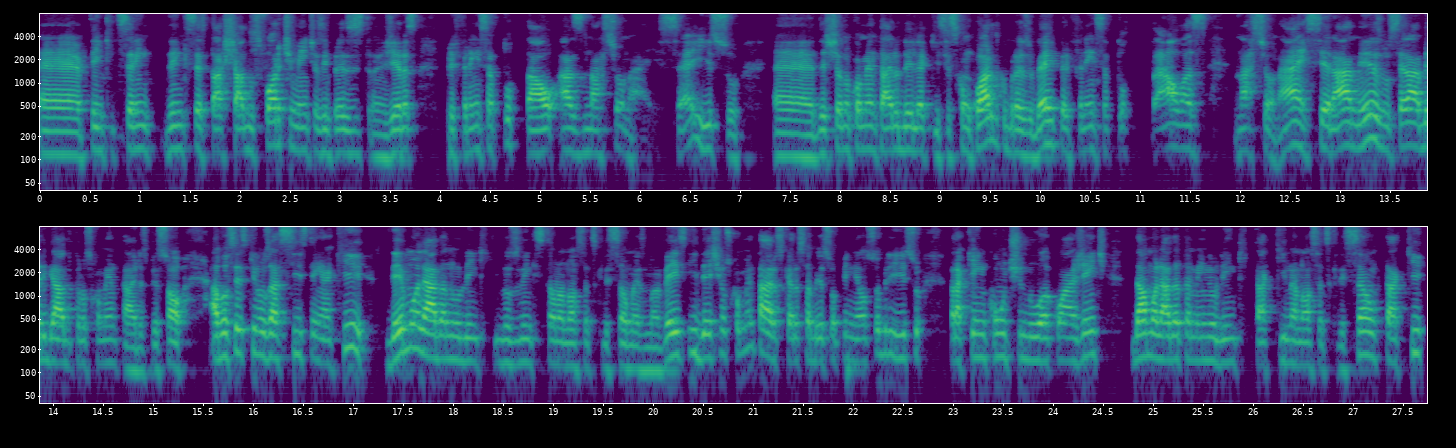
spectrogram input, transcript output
é, têm que serem, têm que ser taxados fortemente as empresas estrangeiras, preferência total às nacionais. É isso. É, deixando o comentário dele aqui. Vocês concordam com o Brasil BR? Preferência total às nacionais? Será mesmo? Será? Obrigado pelos comentários, pessoal. A vocês que nos assistem aqui, dê uma olhada no link, nos links que estão na nossa descrição mais uma vez e deixem os comentários. Quero saber a sua opinião sobre isso. Para quem continua com a gente, dá uma olhada também no link que está aqui na nossa descrição, que está aqui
